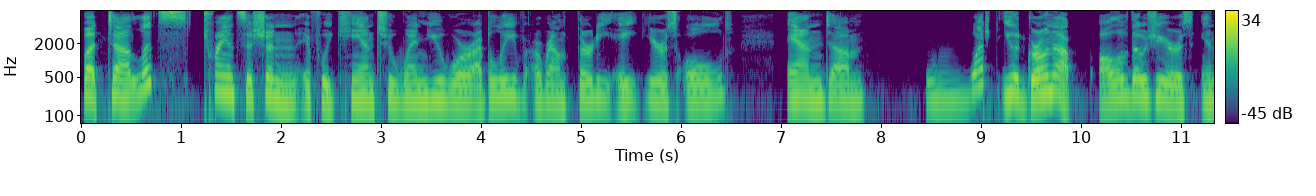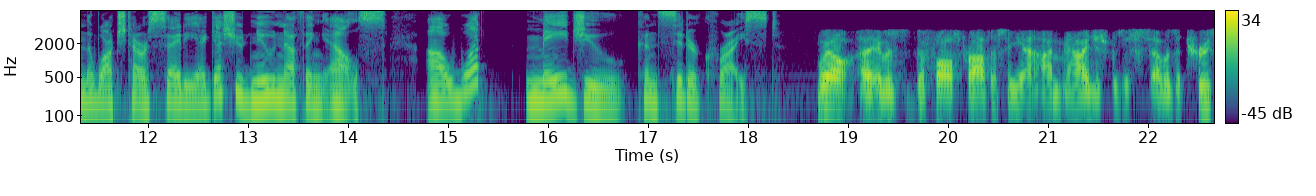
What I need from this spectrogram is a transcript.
But uh, let's transition, if we can, to when you were, I believe, around 38 years old. And um, what you had grown up all of those years in the Watchtower Society, I guess you knew nothing else. Uh, what made you consider Christ? Well, uh, it was the false prophecy. I, I, I just was a, I was a truth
